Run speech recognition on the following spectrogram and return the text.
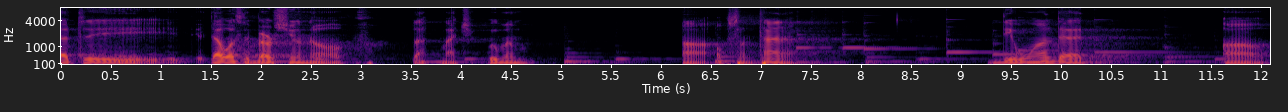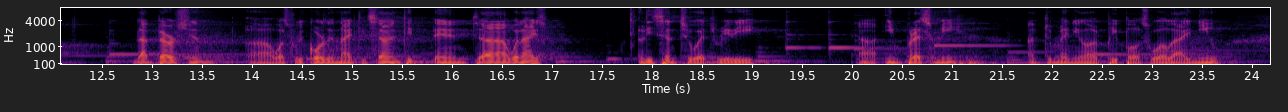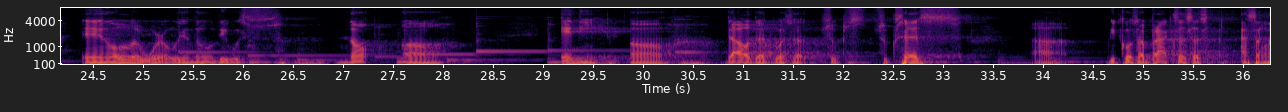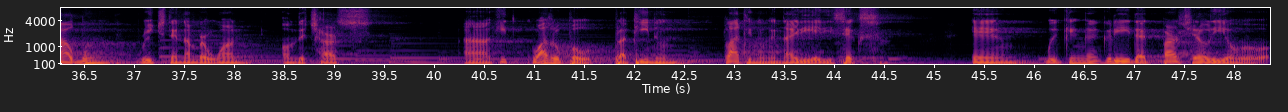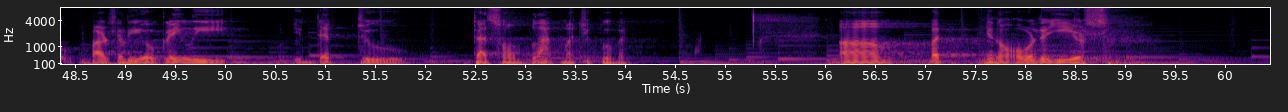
That the that was the version of Black Magic Woman uh, of Santana. The one that uh, that version uh, was recorded in 1970, and uh, I listened to it, really uh, impressed me, and to many other people as well I knew, and all the world. You know, there was no. Any uh, doubt that was a suc success uh, because Abraxas as, as an album reached the number one on the charts, uh, hit quadruple platinum, platinum in 1986, and we can agree that partially or partially or greatly in depth to that song "Black Magic Woman." Um, but you know, over the years,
